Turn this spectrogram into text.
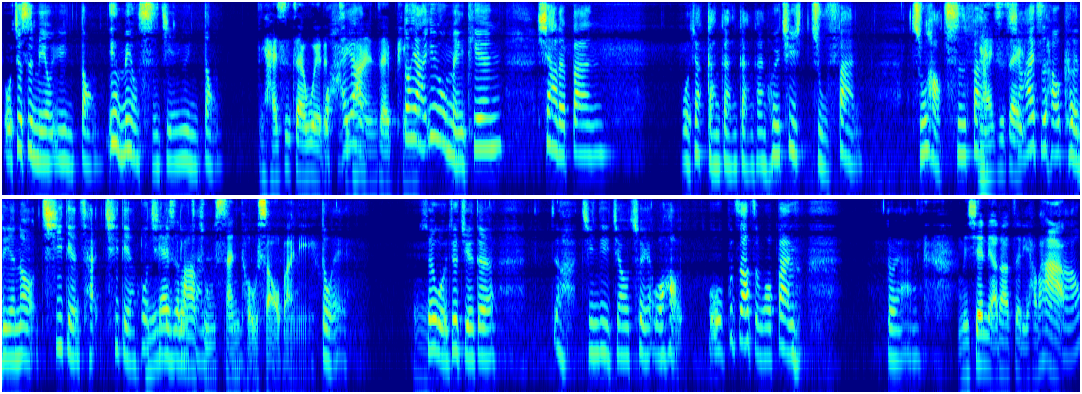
我就是没有运动，因为没有时间运动。你还是在为了其他人在拼。对呀、啊，因为我每天下了班。我就要赶赶赶赶回去煮饭，煮好吃饭。你还是在小孩子好可怜哦，七点才七点或七点你应该是蜡烛三头烧吧？你对，嗯、所以我就觉得啊，精力交瘁，我好，我不知道怎么办。对啊，我们先聊到这里好不好？好。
